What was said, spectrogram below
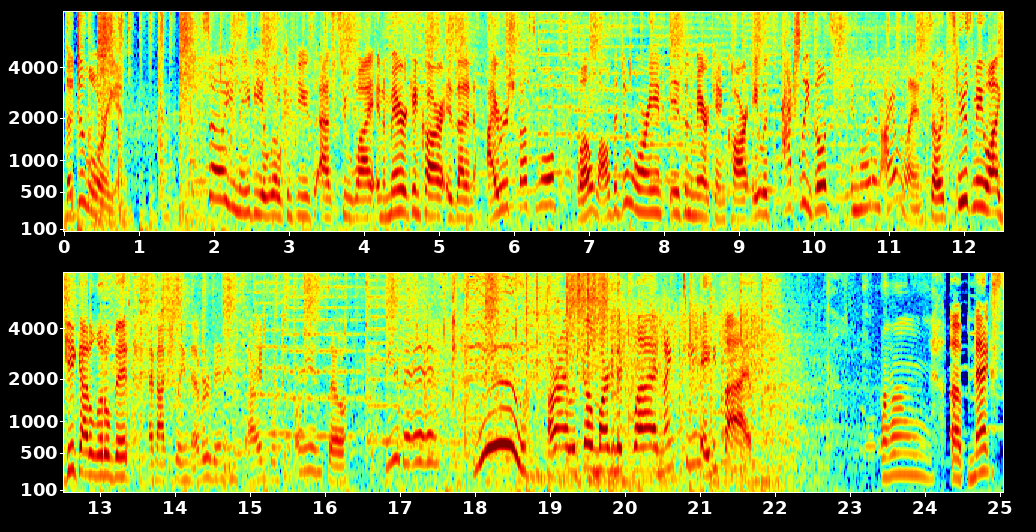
the DeLorean. So you may be a little confused as to why an American car is at an Irish festival. Well, while the DeLorean is an American car, it was actually built in Northern Ireland. So excuse me while I geek out a little bit. I've actually never been inside the DeLorean, so let's do this. Woo! All right, let's go, Marty McFly, 1985. Up next,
